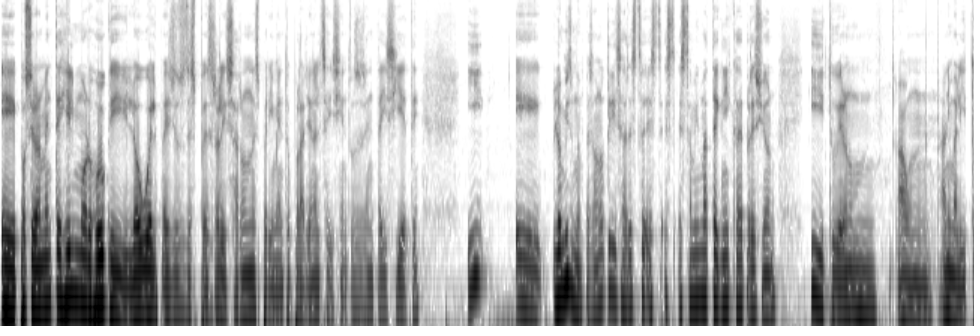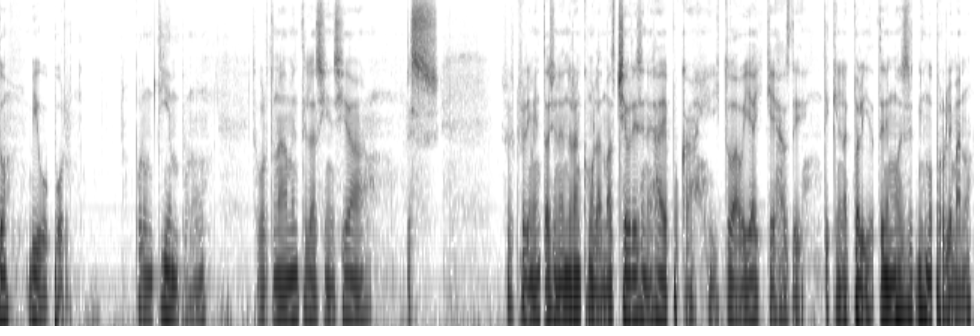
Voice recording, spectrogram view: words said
Eh, posteriormente Gilmore, Hook y Lowell, ellos después realizaron un experimento por allá en el 667 y eh, lo mismo, empezaron a utilizar este, este, este, esta misma técnica de presión y tuvieron a un animalito vivo por, por un tiempo. ¿no? Desafortunadamente la ciencia, pues, sus experimentaciones no eran como las más chéveres en esa época y todavía hay quejas de, que en la actualidad tenemos ese mismo problema. ¿no?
